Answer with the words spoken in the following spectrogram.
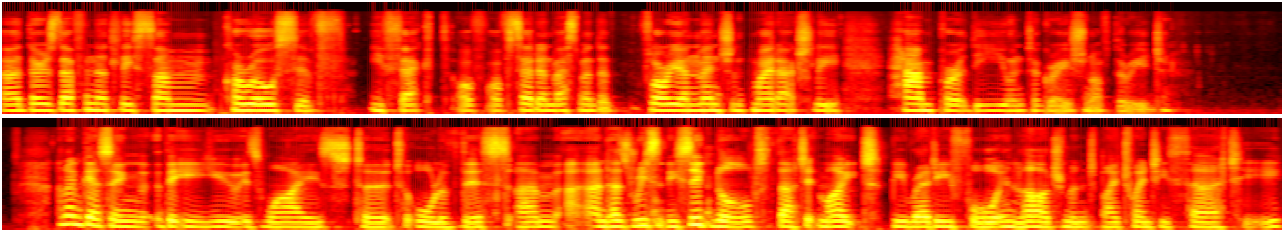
uh, there's definitely some corrosive effect of, of said investment that Florian mentioned might actually hamper the EU integration of the region. And I'm guessing the EU is wise to, to all of this um, and has recently signalled that it might be ready for enlargement by 2030.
